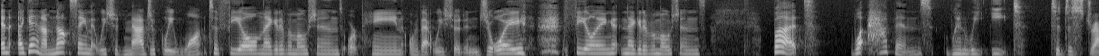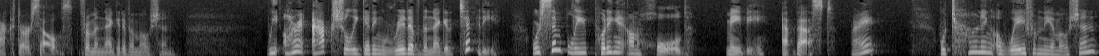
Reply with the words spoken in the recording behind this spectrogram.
And again, I'm not saying that we should magically want to feel negative emotions or pain or that we should enjoy feeling negative emotions, but what happens when we eat to distract ourselves from a negative emotion? We aren't actually getting rid of the negativity. We're simply putting it on hold, maybe at best, right? We're turning away from the emotion.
